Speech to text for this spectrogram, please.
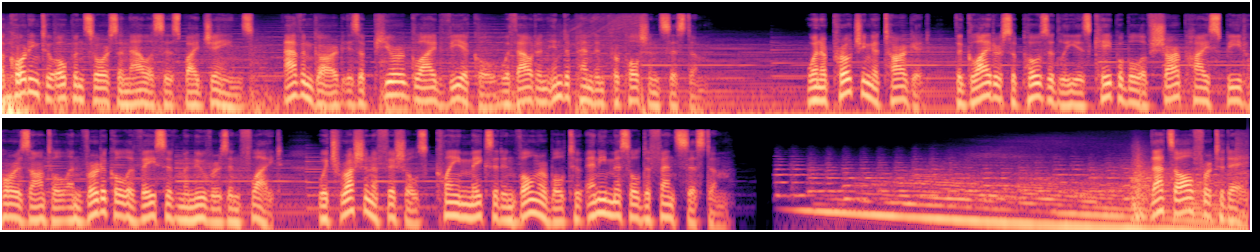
According to open-source analysis by Janes, Avangard is a pure glide vehicle without an independent propulsion system. When approaching a target, the glider supposedly is capable of sharp high-speed horizontal and vertical evasive maneuvers in flight, which Russian officials claim makes it invulnerable to any missile defense system. That's all for today,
